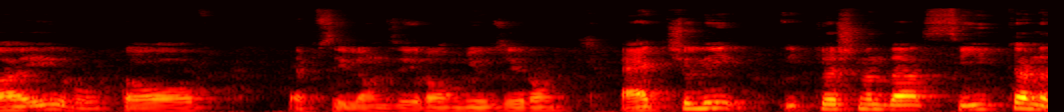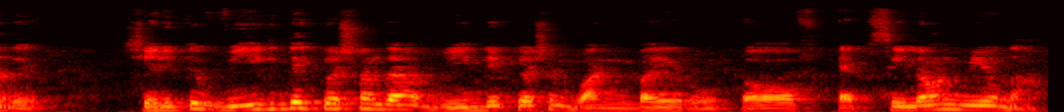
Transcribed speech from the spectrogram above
by root of epsilon zero mu zero actually equation എന്താ? സീക്കാണിത് ശരിക്കും വീന്റെ ഇക്വേഷൻ എന്താ? വീന്റെ equation one by root of epsilon mu എന്നാണ്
